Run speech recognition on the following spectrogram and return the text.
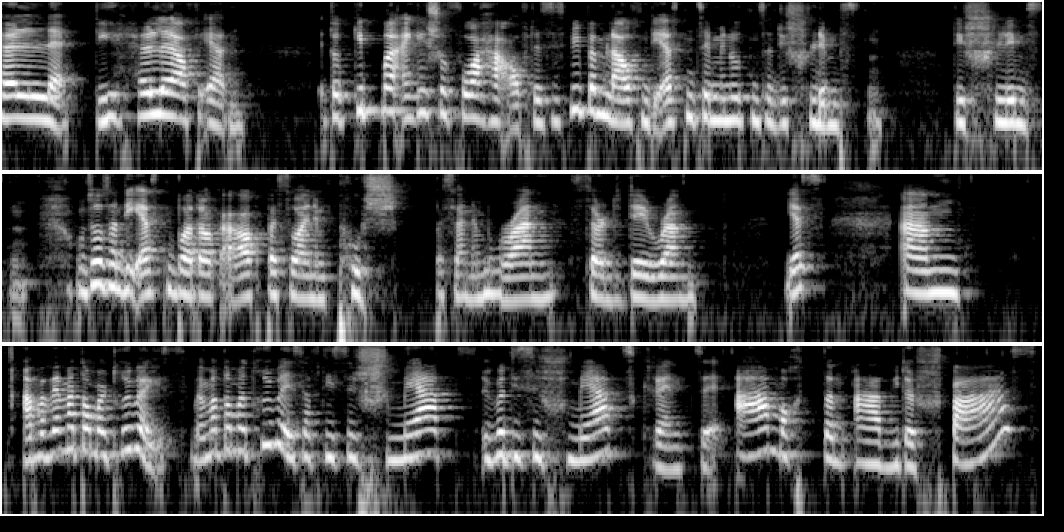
Hölle, die Hölle auf Erden. Da gibt man eigentlich schon vorher auf. Das ist wie beim Laufen. Die ersten 10 Minuten sind die schlimmsten. Die schlimmsten. Und so sind die ersten paar Tage auch bei so einem Push, bei so einem Run, 30-Day-Run. Yes? Ähm, aber wenn man da mal drüber ist, wenn man da mal drüber ist auf diese Schmerz, über diese Schmerzgrenze, A, macht es dann A wieder Spaß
